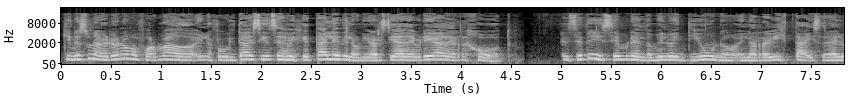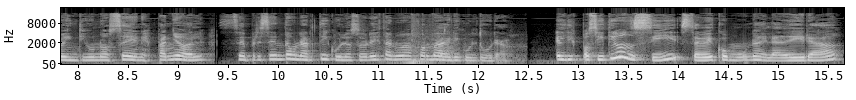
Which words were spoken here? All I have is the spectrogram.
quien es un agrónomo formado en la Facultad de Ciencias Vegetales de la Universidad de Hebrea de Rehoboth. El 7 de diciembre del 2021, en la revista Israel 21C en español, se presenta un artículo sobre esta nueva forma de agricultura. El dispositivo en sí se ve como una heladera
